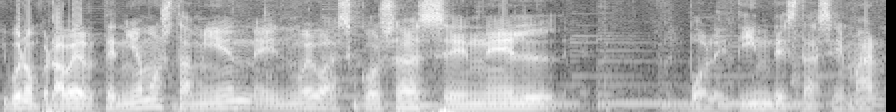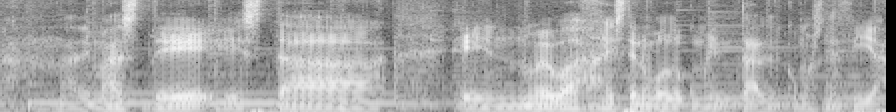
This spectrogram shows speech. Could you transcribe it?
Y bueno, pero a ver, teníamos también eh, nuevas cosas en el boletín de esta semana además de esta eh, nueva, este nuevo documental, como os decía.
